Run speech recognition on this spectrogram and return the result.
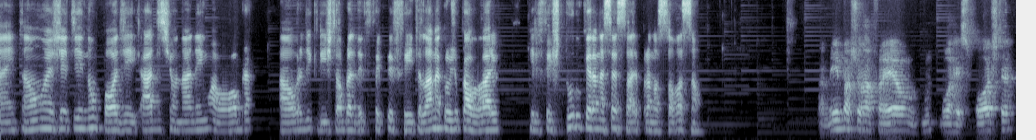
É? Então a gente não pode adicionar nenhuma obra à obra de Cristo, a obra dele foi perfeita. Lá na cruz do Calvário, ele fez tudo o que era necessário para a nossa salvação. Amém, pastor Rafael, muito boa resposta.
